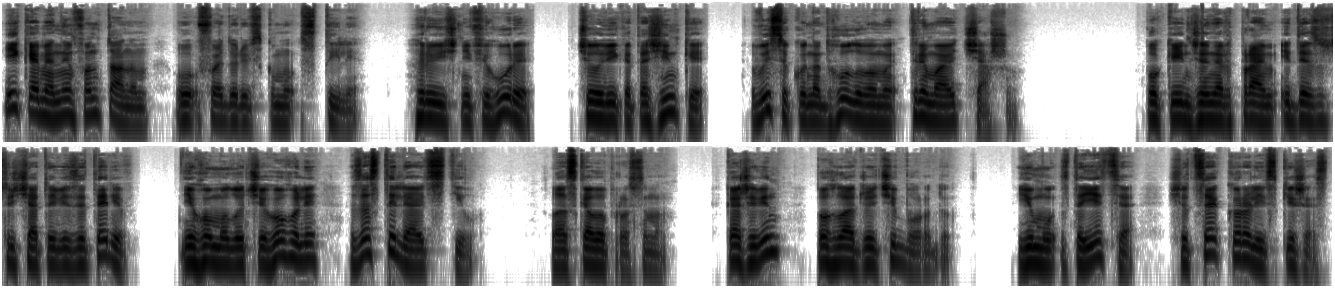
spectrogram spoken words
і кам'яним фонтаном у федорівському стилі. Героїчні фігури чоловіка та жінки високо над головами тримають чашу. Поки інженер Прайм іде зустрічати візитерів, його молодші гоголі застеляють стіл. Ласкаво просимо, каже він, погладжуючи бороду. Йому здається, що це королівський жест.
